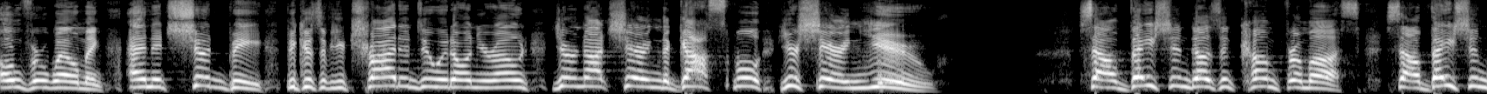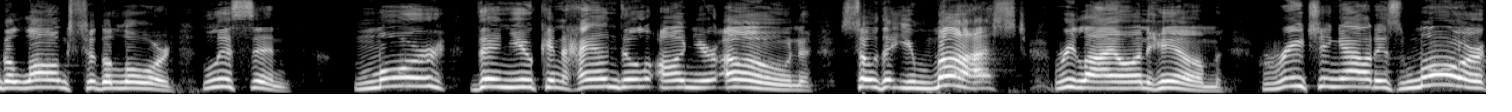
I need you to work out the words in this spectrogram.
overwhelming, and it should be because if you try to do it on your own, you're not sharing the gospel, you're sharing you. Salvation doesn't come from us. Salvation belongs to the Lord. Listen, more than you can handle on your own, so that you must rely on Him. Reaching out is more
